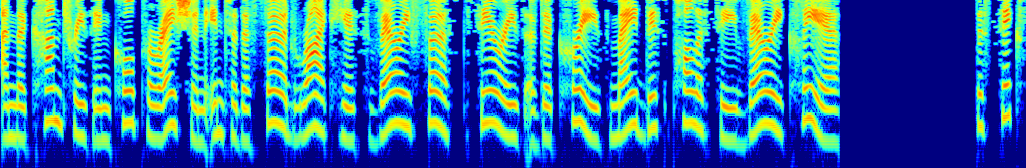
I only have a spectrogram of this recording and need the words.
and the country's incorporation into the Third Reich. His very first series of decrees made this policy very clear, 6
